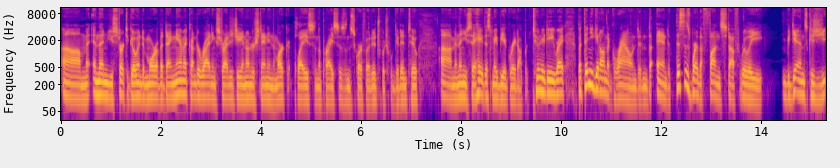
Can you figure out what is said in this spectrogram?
Um, and then you start to go into more of a dynamic underwriting strategy and understanding the marketplace and the prices and the square footage, which we'll get into. Um, and then you say, hey, this may be a great opportunity, right? But then you get on the ground, and and this is where the fun stuff really begins because you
